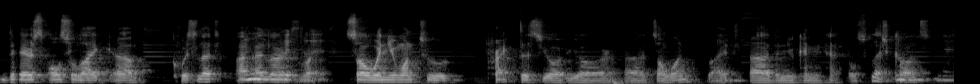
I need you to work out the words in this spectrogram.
there's also like uh, Quizlet. I, I Mhm, learned. Quizlet. So when you want to practice your your uh, Zhongwen, right, uh, then you can have those flashcards, Mhm, yes.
